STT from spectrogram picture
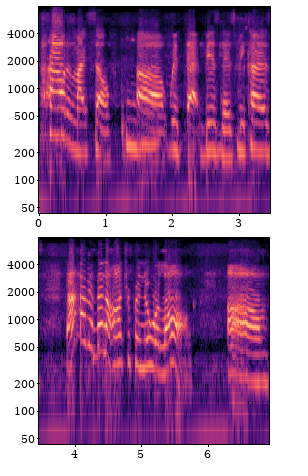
proud of myself mm-hmm. uh, with that business because I haven't been an entrepreneur long. Um,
